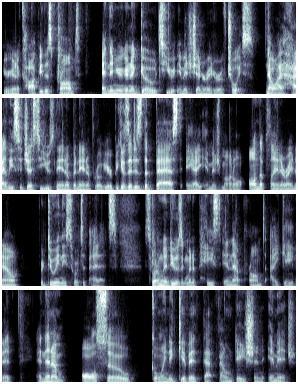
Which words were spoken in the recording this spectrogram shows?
You're going to copy this prompt and then you're going to go to your image generator of choice. Now, I highly suggest you use Nano Banana Pro here because it is the best AI image model on the planet right now for doing these sorts of edits. So what I'm going to do is I'm going to paste in that prompt I gave it, and then I'm also going to give it that foundation image.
